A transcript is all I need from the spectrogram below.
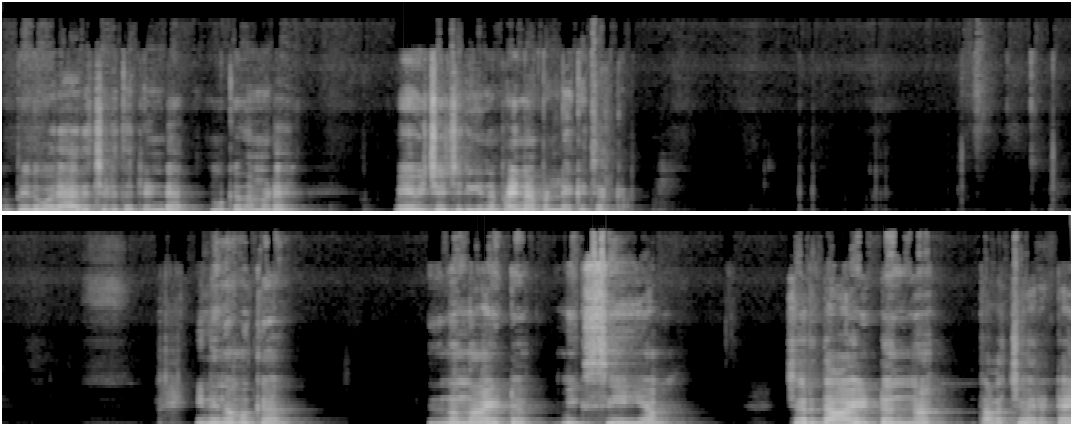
അപ്പോൾ ഇതുപോലെ അരച്ചെടുത്തിട്ടുണ്ട്. നമുക്ക് നമ്മുടെ വേവിച്ച് വെച്ചിരിക്കുന്ന പൈനാപ്പിളിലേക്ക് ചേർക്കാം. ഇനി നമുക്ക് ഇത് നന്നായിട്ട് മിക്സ് ചെയ്യാം. ചെറുതായിട്ടൊന്ന് തിളച്ച് വരട്ടെ.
